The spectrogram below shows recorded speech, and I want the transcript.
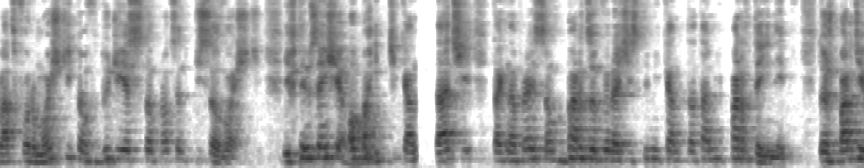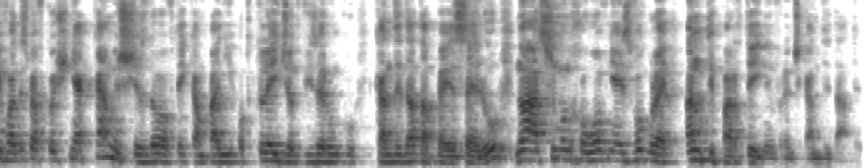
platformości, to w Dudzie jest 100% pisowości. I w tym sensie obaj ci kandydaci tak naprawdę są bardzo wyrazistymi kandydatami partyjnymi. To już bardziej Władysław Kośniak-Kamysz się zdołał w tej kampanii odkleić od wizerunku kandydata PSL-u, no a Szymon Hołownia jest w ogóle antypartyjnym wręcz kandydatem.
